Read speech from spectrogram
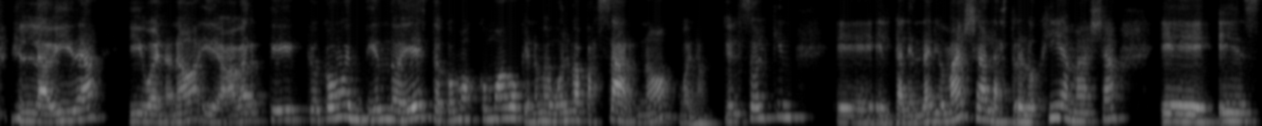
en la vida y bueno, ¿no? Y a ver, ¿qué, ¿cómo entiendo esto? ¿Cómo, ¿Cómo hago que no me vuelva a pasar, ¿no? Bueno, el Solkin, eh, el calendario maya, la astrología maya, eh, es,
